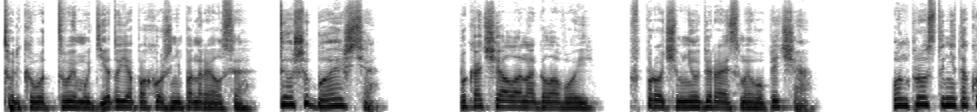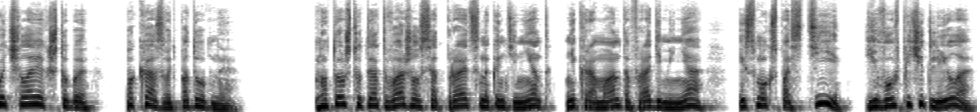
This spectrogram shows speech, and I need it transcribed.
Только вот твоему деду я, похоже, не понравился. Ты ошибаешься. Покачала она головой, впрочем, не убирая с моего плеча. Он просто не такой человек, чтобы показывать подобное. Но то, что ты отважился отправиться на континент некромантов ради меня и смог спасти, его впечатлило.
